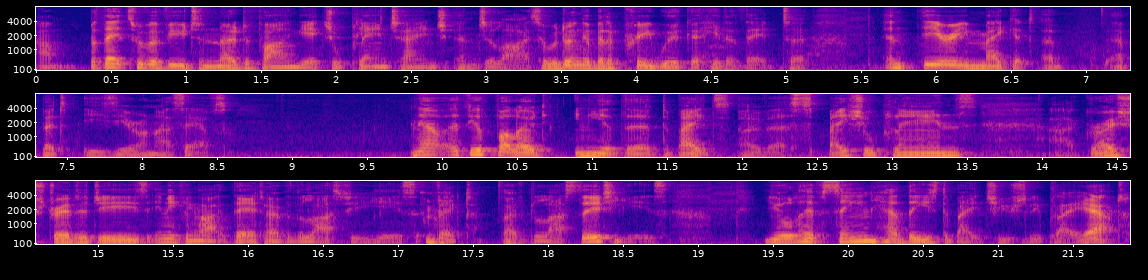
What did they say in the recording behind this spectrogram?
um, but that's with a view to notifying the actual plan change in July. So we're doing a bit of pre-work ahead of that to, in theory, make it a, a bit easier on ourselves. Now, if you've followed any of the debates over spatial plans, uh, growth strategies, anything like that over the last few years, in fact, over the last 30 years, you'll have seen how these debates usually play out.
